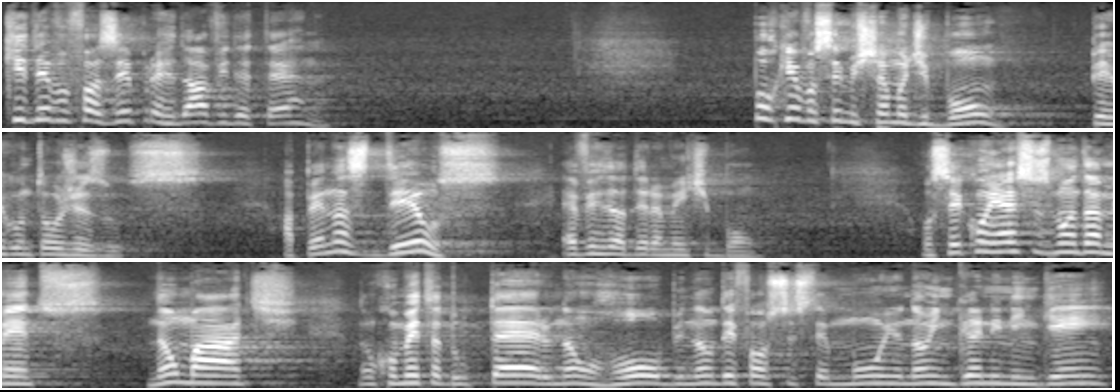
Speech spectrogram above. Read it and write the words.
que devo fazer para herdar a vida eterna? Por que você me chama de bom? perguntou Jesus. Apenas Deus é verdadeiramente bom. Você conhece os mandamentos: não mate, não cometa adultério, não roube, não dê falso testemunho, não engane ninguém,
